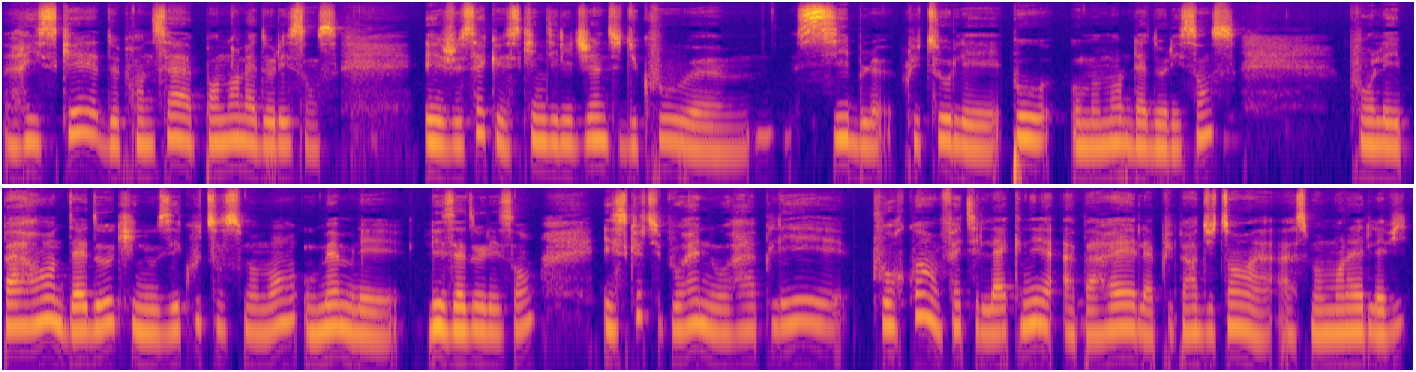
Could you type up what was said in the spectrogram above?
risqué de prendre ça pendant l'adolescence. Et je sais que Skin Diligence, du coup, euh, cible plutôt les peaux au moment de l'adolescence pour les parents d'ados qui nous écoutent en ce moment, ou même les, adolescents, est-ce que tu pourrais nous rappeler pourquoi en fait l'acné apparaît la plupart du temps à, ce moment-là de la vie?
